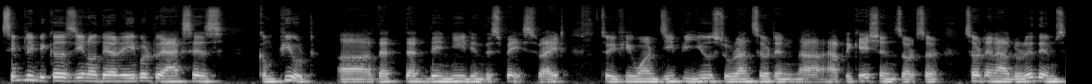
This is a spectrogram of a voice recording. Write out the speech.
simply because you know they are able to access compute uh, that that they need in this space, right? So if you want GPUs to run certain uh, applications or cer- certain algorithms,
